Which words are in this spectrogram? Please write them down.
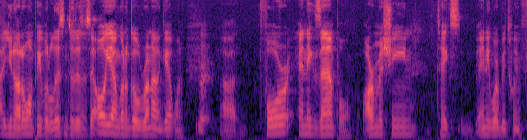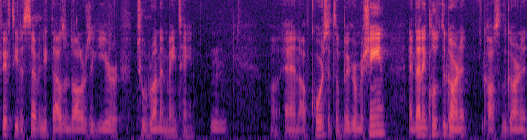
I, you know, I don't want people to listen to this and say, "Oh yeah, I'm going to go run out and get one." Right. Uh, for an example, our machine takes anywhere between fifty to seventy thousand dollars a year to run and maintain. Mhm. Uh, and of course, it's a bigger machine, and that includes the garnet, cost of the garnet.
